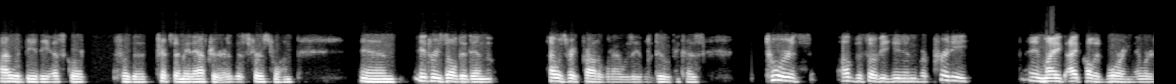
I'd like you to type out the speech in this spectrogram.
I would be the escort for the trips I made after this first one. And it resulted in, I was very proud of what I was able to do because tours of the Soviet Union were pretty, in my, I call it boring. They were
